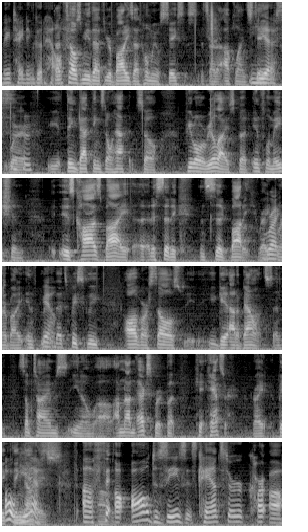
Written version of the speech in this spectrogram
maintaining good health. That tells me that your body's at homeostasis. It's at an alkaline state Yes. where you think bad things don't happen. So people don't realize, but inflammation is caused by an acidic, acidic body, right? Right. When our body, Yeah. that's basically all of our cells. You get out of balance, and sometimes, you know, uh, I'm not an expert, but ca- cancer, right? A big oh thing yes. nowadays. Uh, th- Um, uh, all diseases, cancer, car- uh,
